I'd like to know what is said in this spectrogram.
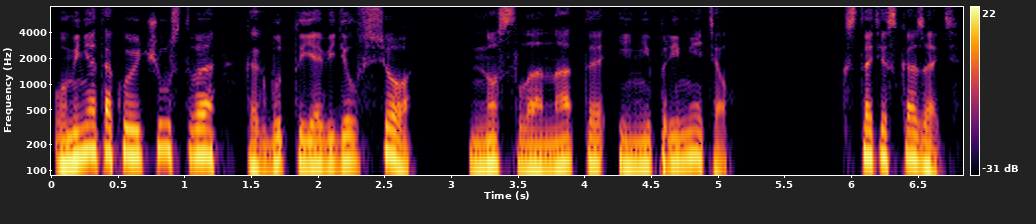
у меня такое чувство, как будто я видел все, но слона-то и не приметил. Кстати сказать,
